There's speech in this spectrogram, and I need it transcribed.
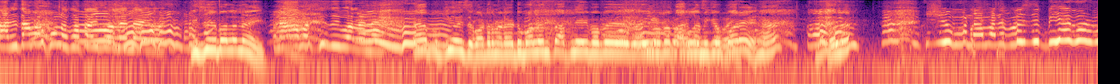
বাড়িতে আমার কোনো কথাই বলে নাই কিছুই বলে নাই? না আমার কিছুই বলে নাই। কি হয়েছে? ঘটনাটা একটু বলেন তো আপনি এইভাবে এইভাবে পাগলামি কেউ করে? হ্যাঁ? বলেন। সুমন আমার বলছে বিয়ে করব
